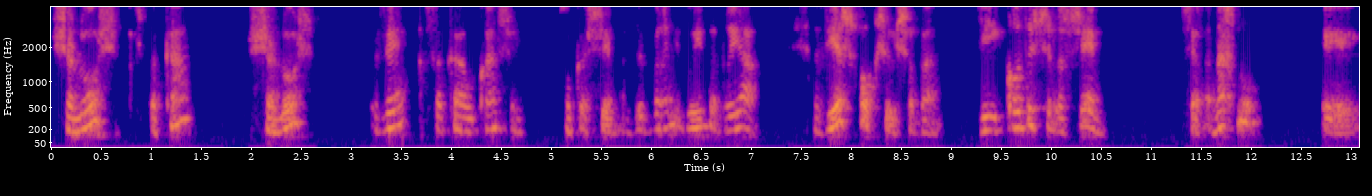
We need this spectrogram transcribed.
שלוש, הפסקה, שלוש, והפסקה ארוכה של חוק השם. אז זה דברים ידועים בבריאה. אז יש חוק של שבת, והיא קודש של השם. עכשיו, אנחנו אה,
